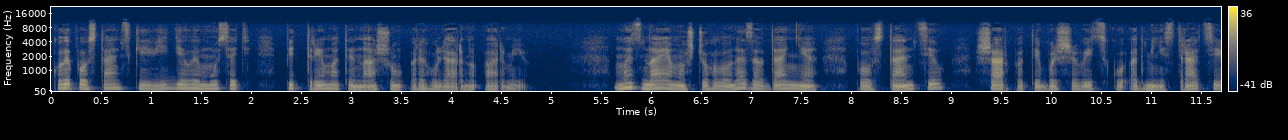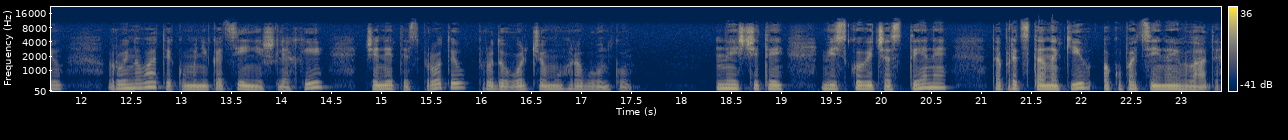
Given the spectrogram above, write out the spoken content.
коли повстанські відділи мусять підтримати нашу регулярну армію. Ми знаємо, що головне завдання повстанців шарпати большевицьку адміністрацію, руйнувати комунікаційні шляхи, чинити спротив продовольчому грабунку, нищити військові частини та представників окупаційної влади.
